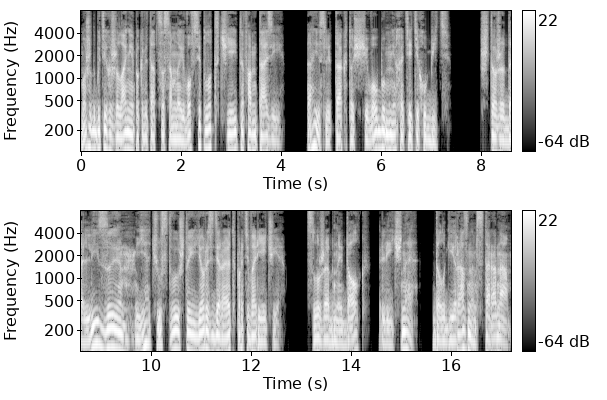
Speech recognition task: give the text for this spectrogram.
Может быть, их желание поквитаться со мной вовсе плод чьей-то фантазии. А если так, то с чего бы мне хотеть их убить? Что же до Лизы, я чувствую, что ее раздирают противоречия. Служебный долг, личное, долги разным сторонам.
